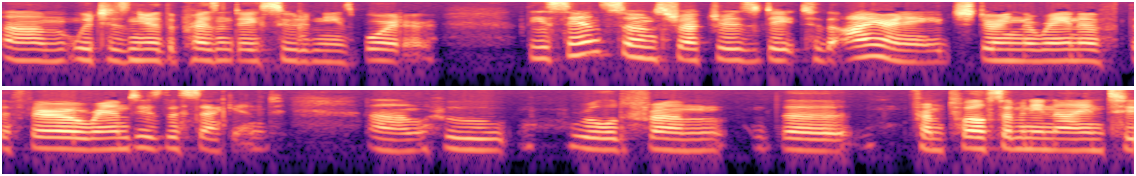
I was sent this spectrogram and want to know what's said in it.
um, which is near the present-day Sudanese border. These sandstone structures date to the Iron Age during the reign of the pharaoh Ramses II, um, who ruled from, the, from 1279 to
